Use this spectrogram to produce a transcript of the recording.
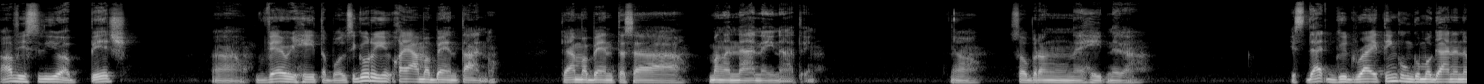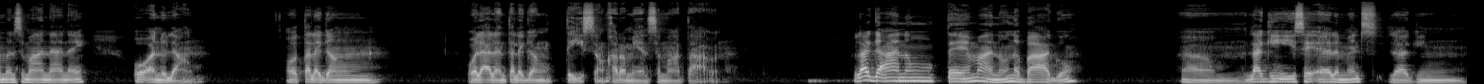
obviously you a bitch Uh, very hateable. Siguro y- kaya mabenta, no? Kaya mabenta sa mga nanay natin. No, sobrang na-hate nila. Is that good writing kung gumagana naman sa mga nanay? O ano lang? O talagang wala lang talagang taste ang karamihan sa mga tao. Wala gaanong tema no, na bago. Um, laging isa elements, laging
